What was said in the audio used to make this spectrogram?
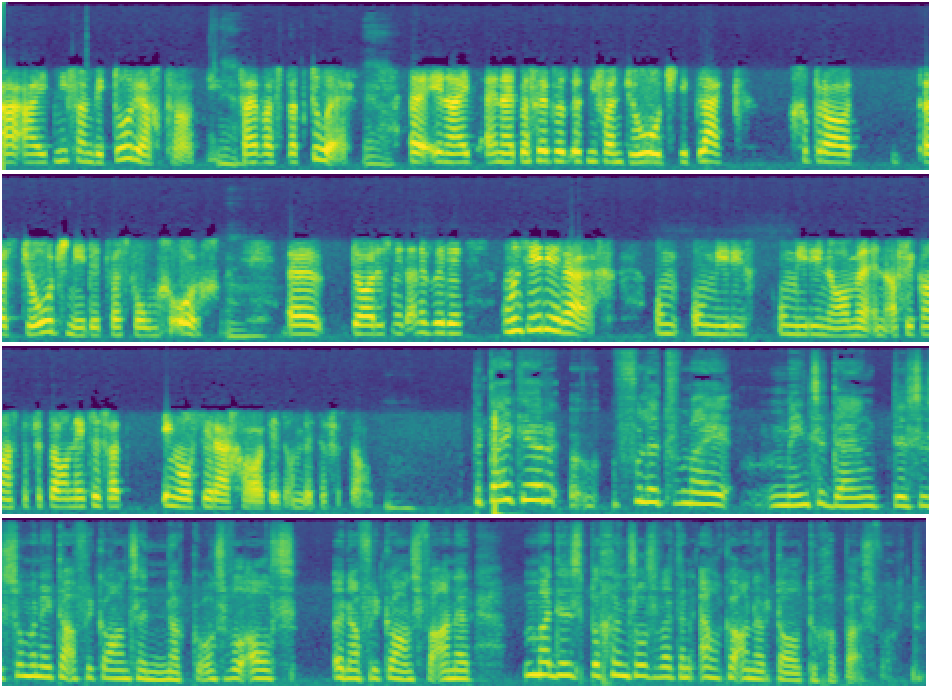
uh, hy het nie van Victoria gepraat nie. Ja. Sy was Victor. Ja. Uh, en hy en hy het byvoorbeeld ook nie van George die plek gepraat as George nie, dit was vir hom georg. Ja. Uh daar is met ander woorde ons het die reg om om hierdie om hierdie name in Afrikaans te vertaal net soos wat Engels die reg gehad het om dit te vertaal. Partykeer uh, voel dit vir my mense dink dis is sommer net 'n Afrikaanse nik. Ons wil als in Afrikaans verander, maar dis beginsels wat in elke ander taal toegepas word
